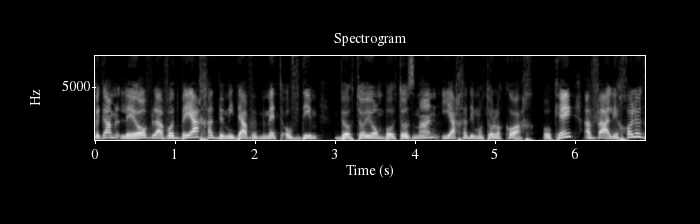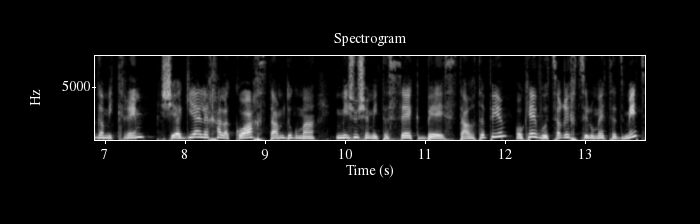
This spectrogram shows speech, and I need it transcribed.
וגם לאהוב לעבוד ביחד במידה ובאמת עובדים באותו יום, באותו זמן, יחד עם אותו לקוח, אוקיי? אבל יכול להיות גם מקרים שיגיע אליך לקוח, סתם דוגמה, מישהו שמתעסק בסטארט-אפים, אוקיי? והוא צריך צילומי תדמית,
